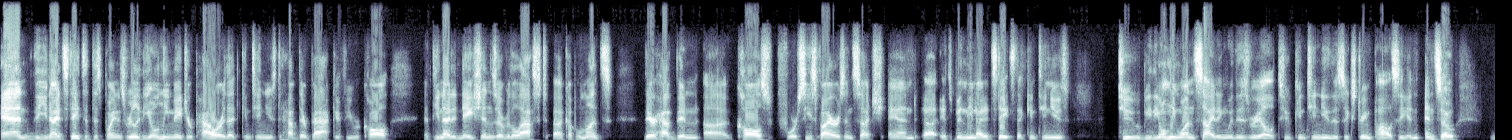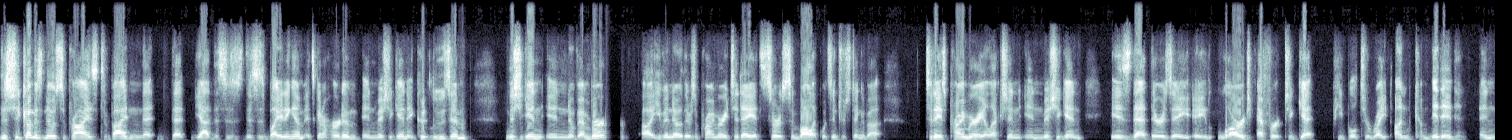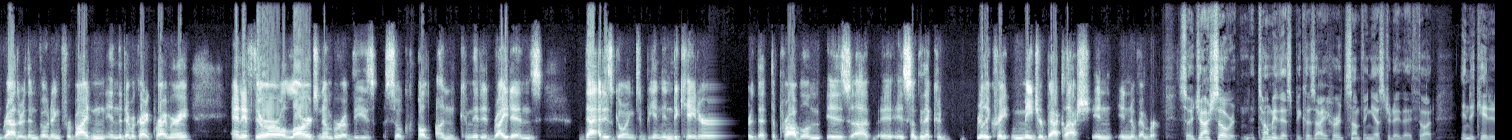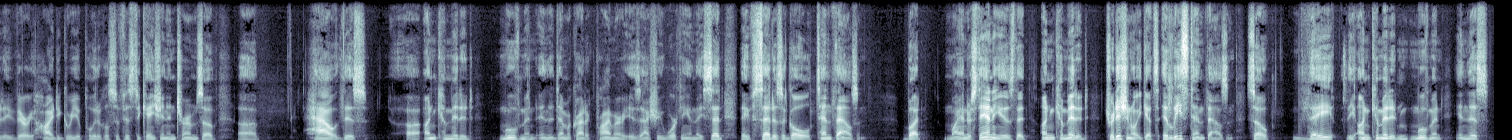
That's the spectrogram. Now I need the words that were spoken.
And the United States at this point is really the only major power that continues to have their back. If you recall, at the United Nations over the last uh, couple months, there have been uh, calls for ceasefires and such, and uh, it's been the United States that continues to be the only one siding with Israel to continue this extreme policy. And and so this should come as no surprise to Biden that that yeah, this is this is biting him. It's going to hurt him in Michigan. It could lose him Michigan in November. Uh, even though there's a primary today, it's sort of symbolic. What's interesting about today's primary election in Michigan is that there is a, a large effort to get people to write uncommitted and rather than voting for Biden in the Democratic primary. And if there are a large number of these so-called uncommitted write-ins, that is going to be an indicator that the problem is uh, is something that could really create major backlash in in November. So, Josh Silver, tell me this because I heard something yesterday that I thought indicated a very high degree of political sophistication in terms of uh, how this uh, uncommitted movement in the Democratic primary is actually working. And they said they've set as a goal 10,000. But my understanding is that uncommitted traditionally gets at least 10,000. So they, the uncommitted movement in this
